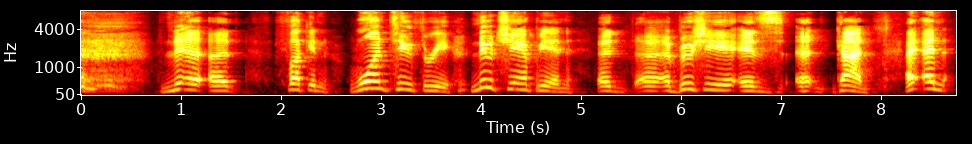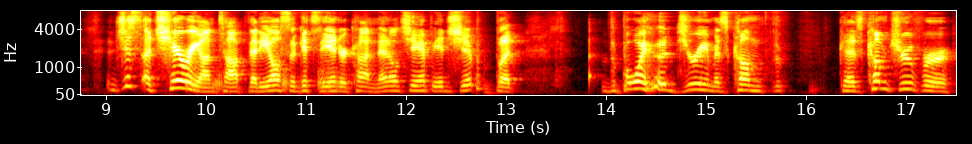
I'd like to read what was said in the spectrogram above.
N- uh, fucking one, two, three, new champion. Uh, uh, Ibushi is uh, God, and, and just a cherry on top that he also gets the Intercontinental Championship. But the boyhood dream has come th- has come true for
